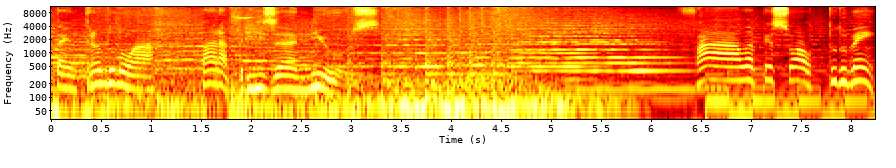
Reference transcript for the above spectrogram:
Está entrando no ar para Brisa News. Fala pessoal, tudo bem?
